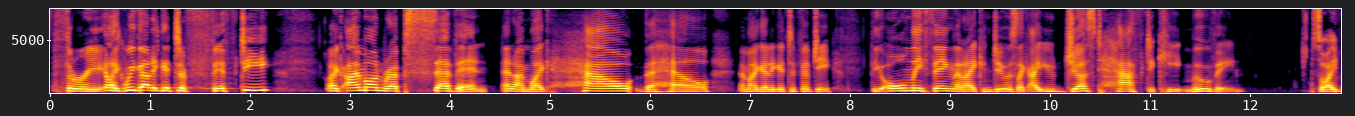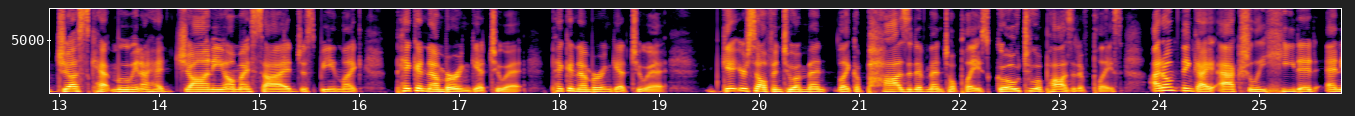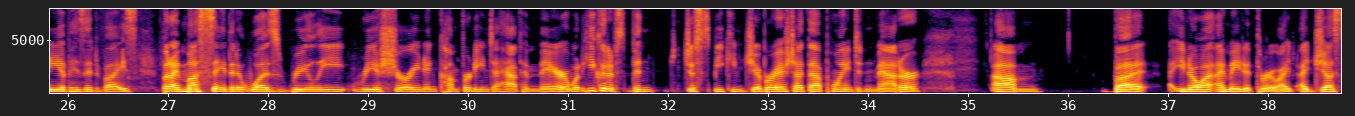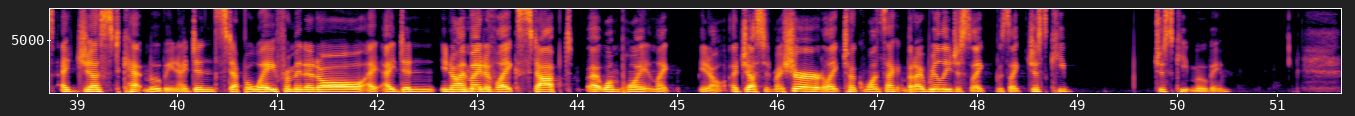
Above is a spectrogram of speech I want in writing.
three. Like we got to get to 50. Like I'm on rep seven and I'm like, how the hell am I going to get to 50? The only thing that I can do is like, I, you just have to keep moving. So I just kept moving. I had Johnny on my side, just being like, pick a number and get to it. Pick a number and get to it get yourself into a men- like a positive mental place. Go to a positive place. I don't think i actually heeded any of his advice but i must say that it was really reassuring and comforting to have him there. What he could have been just speaking gibberish at that point. Didn't matter. Um, but you know I, I made it through. I, I just i just kept moving. I didn't step away from it at all. I, I didn't you know i might have like stopped at one point and like you know adjusted my shirt like took one second but i really just like was like just keep just keep moving.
